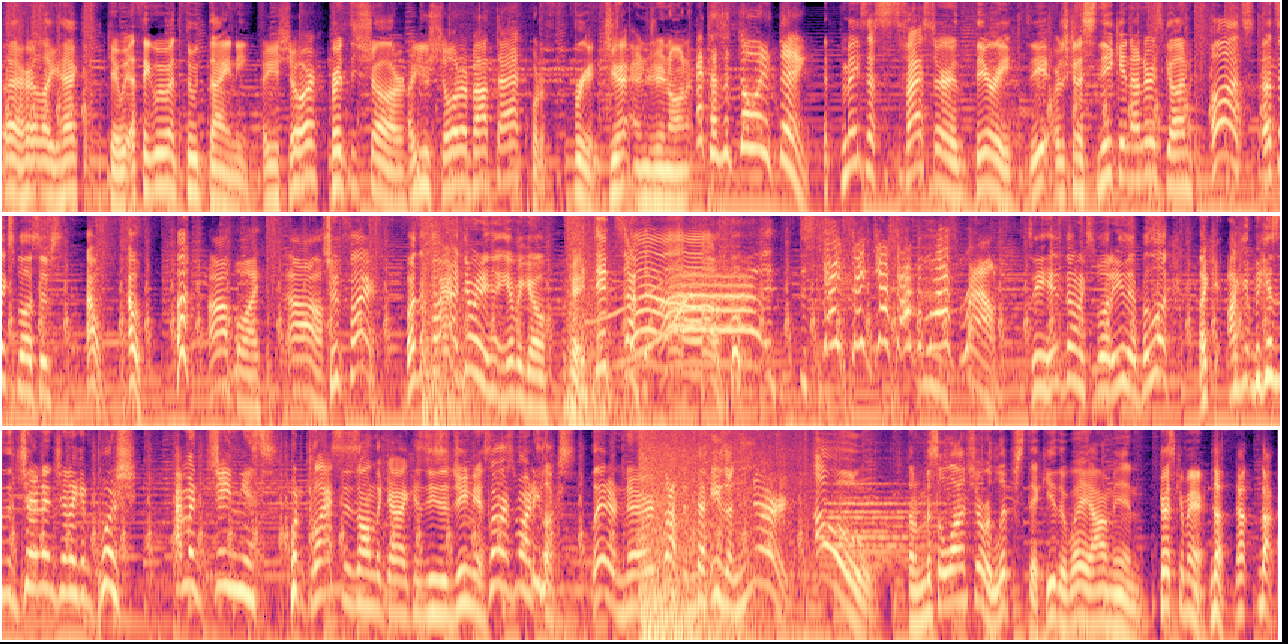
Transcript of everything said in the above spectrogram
that hurt like heck. Okay, we, I think we went too tiny. Are you sure? Pretty sure. Are you sure about that? Put a friggin' jet engine on it. That doesn't do anything. It makes us faster in theory. See, we're just gonna sneak in under his gun. Oh, that's that's explosives. Ow, ow. Ah, Oh boy. Oh. shoot fire. Why's the fire not do anything? Here we go. Okay. It did something. Oh! It's the same thing just happened last round. See, his don't explode either. But look, like I can because of the jet engine, I can push. I'm a genius. Put glasses on the guy because he's a genius. Look how smart he looks. Later, nerd. Nothing. He's a nerd. Oh, A missile launcher or lipstick? Either way, I'm in. Chris, come here. No, no, no.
